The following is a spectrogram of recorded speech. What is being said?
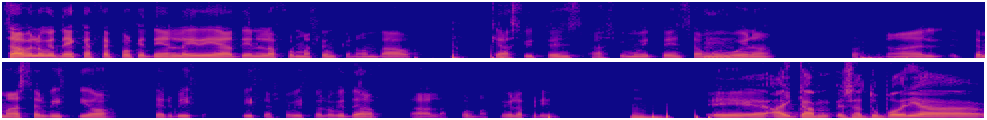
sabes lo que tienes que hacer porque tienes la idea, tienes la formación que nos han dado, que ha sido, ha sido muy extensa, muy Mm. buena. Pero al final el, el tema de servicios, servicios, servicios, servicios es lo que te da la, la- la formación y la experiencia. Ujú. Eh, hay cam- o sea, tú podrías,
